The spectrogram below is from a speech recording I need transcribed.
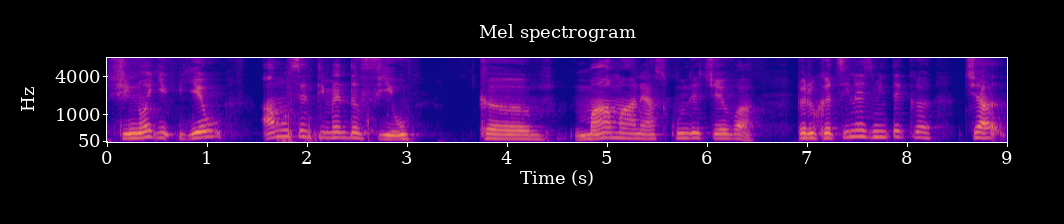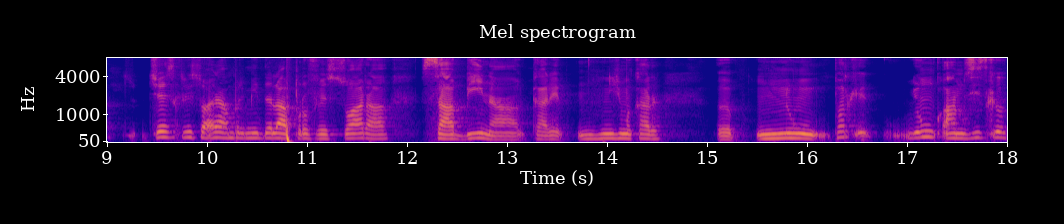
Și noi, eu am un sentiment de fiu că mama ne ascunde ceva. Pentru că țineți minte că cea, ce scrisoare am primit de la profesoara Sabina, care nici măcar uh, nu, parcă eu am zis că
